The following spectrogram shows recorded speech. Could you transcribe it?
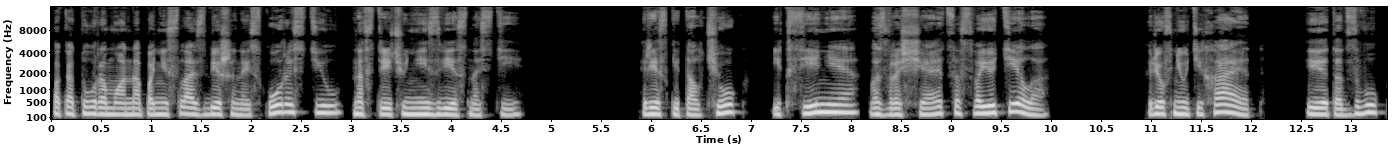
по которому она понеслась с бешеной скоростью навстречу неизвестности. Резкий толчок, и Ксения возвращается в свое тело. Рев не утихает, и этот звук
